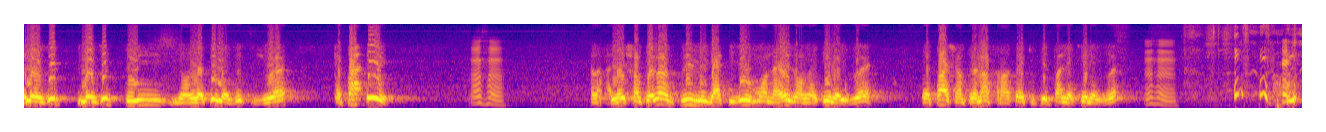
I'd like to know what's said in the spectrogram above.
les, autres, les autres, pays, ils ont laissé les autres joueurs, ce n'est pas eux. Les championnats les plus médiatisés au monde, ils ont laissé les joueurs. Ce n'est pas le championnat français qui ne peut pas laisser les joueurs. Mm Donc,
